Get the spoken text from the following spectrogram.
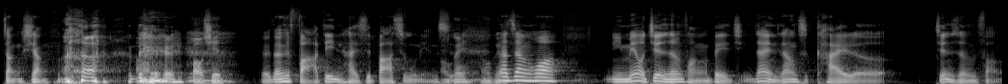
长相，对，抱歉，对，但是法定还是八十五年次。OK OK。那这样的话，你没有健身房的背景，但你这样子开了健身房，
